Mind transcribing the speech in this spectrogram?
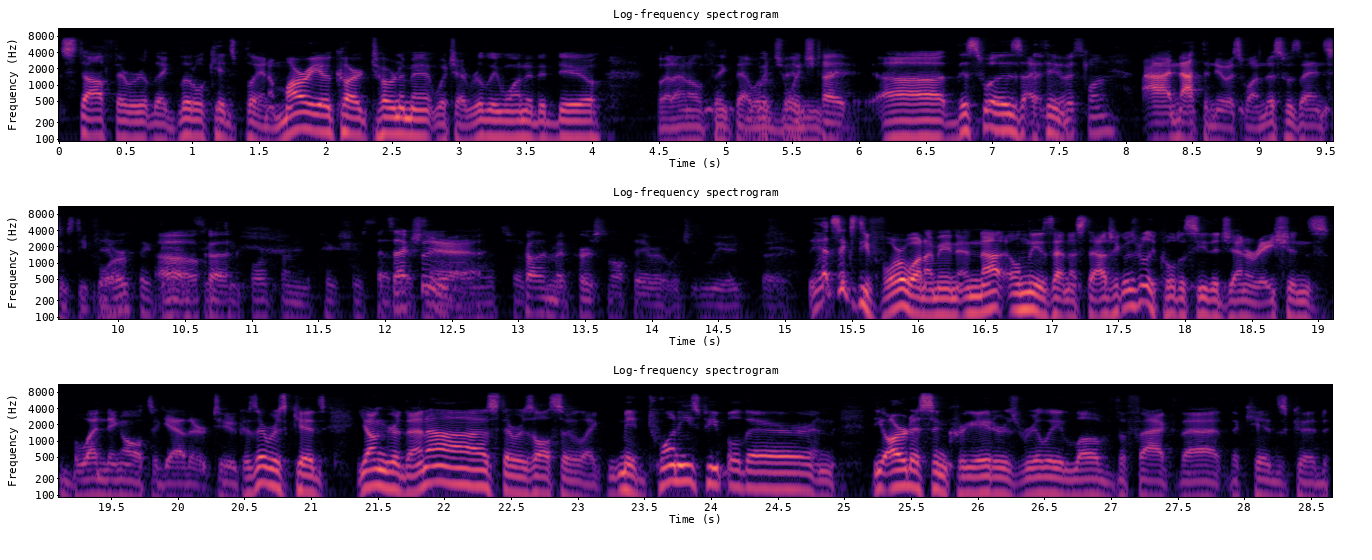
stuff. There were like little kids playing a Mario Kart tournament, which I really wanted to do, but I don't think that would Which have been. which type? Uh, this was, I The think, newest one. uh, not the newest one. This was the N64. look like the Oh, okay. N64 from the pictures. That's actually. Yeah. Let's Probably through my personal favorite, which is weird. But The N64 one, I mean, and not only is that nostalgic, it was really cool to see the generations blending all together too. Because there was kids younger than us, there was also like mid 20s people there, and the artists and creators really loved the fact that the kids could,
